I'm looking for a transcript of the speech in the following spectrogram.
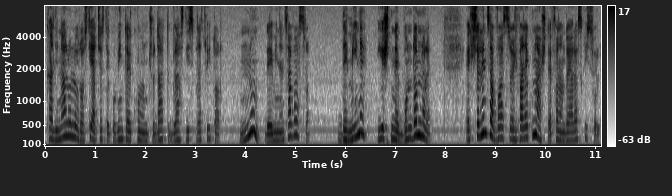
Cardinalul rosti aceste cuvinte cu un ciudat glas disprețuitor. Nu, de eminența voastră. De mine? Ești nebun, domnule? Excelența voastră își va recunoaște fără îndoială scrisul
